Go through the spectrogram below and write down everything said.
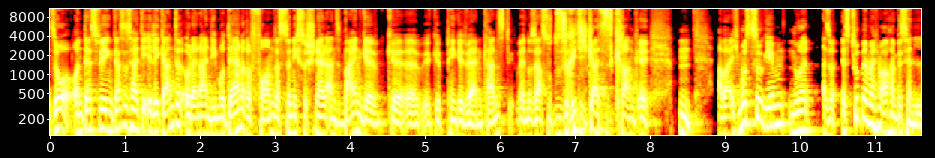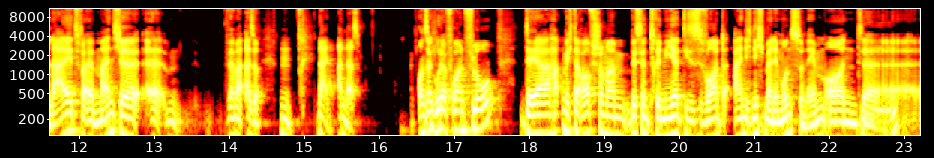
So, und deswegen, das ist halt die elegante, oder nein, die modernere Form, dass du nicht so schnell ans Bein ge, ge, äh, gepinkelt werden kannst, wenn du sagst, du bist richtig geisteskrank, ey. Hm. Aber ich muss zugeben, nur, also es tut mir manchmal auch ein bisschen leid, weil manche, ähm, wenn man, also, hm, nein, anders. Unser guter Freund Flo, der hat mich darauf schon mal ein bisschen trainiert, dieses Wort eigentlich nicht mehr in den Mund zu nehmen. Und äh,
